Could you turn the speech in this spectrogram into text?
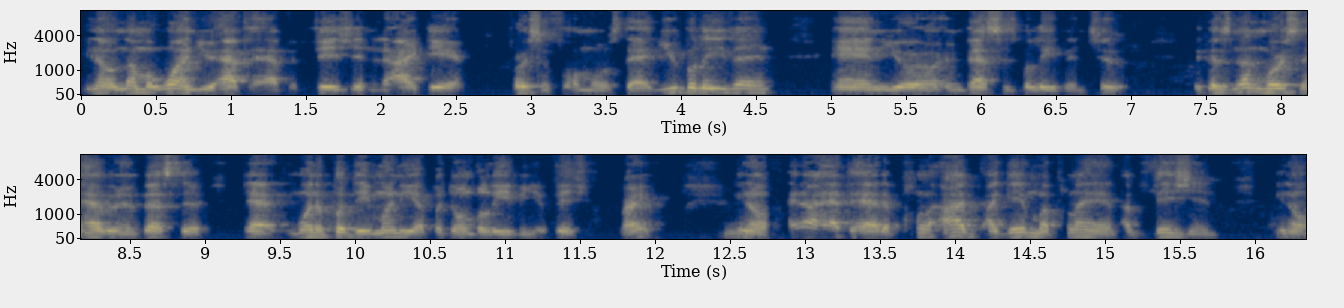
You know, number one, you have to have a vision and idea first and foremost that you believe in, and your investors believe in too. Because nothing worse than having an investor that want to put their money up but don't believe in your vision, right? You know, and I had to have a plan. I, I gave them a plan, a vision, you know,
